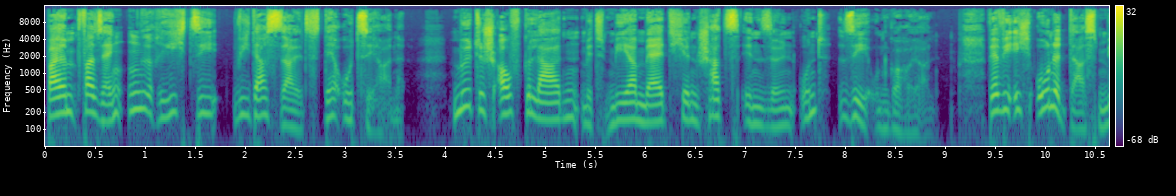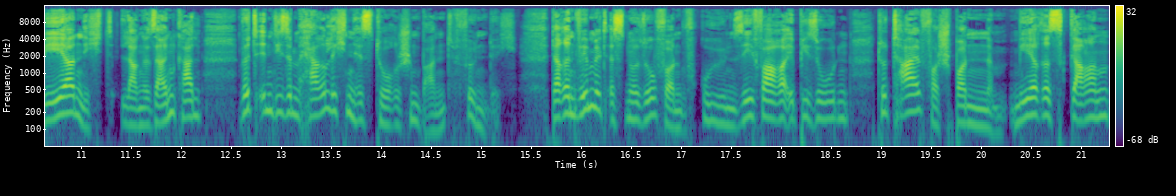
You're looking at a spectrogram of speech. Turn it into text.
Beim Versenken riecht sie wie das Salz der Ozeane mythisch aufgeladen mit Meermädchen, Schatzinseln und Seeungeheuern. Wer wie ich ohne das Meer nicht lange sein kann, wird in diesem herrlichen historischen Band fündig. Darin wimmelt es nur so von frühen Seefahrerepisoden, total versponnenem Meeresgarn,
